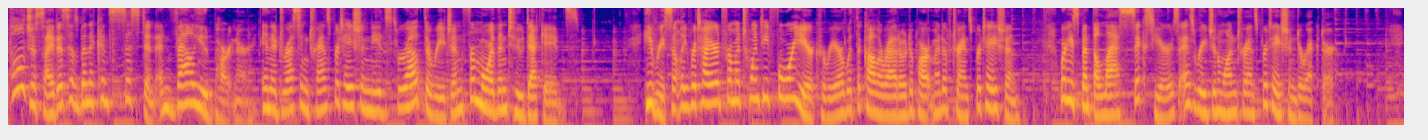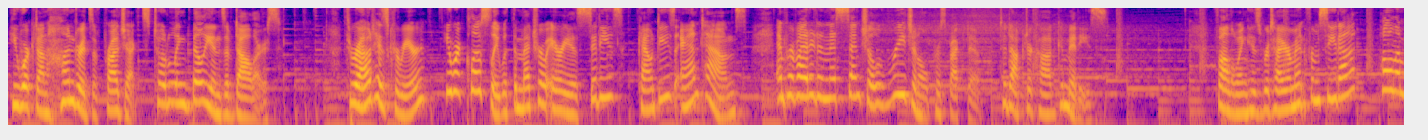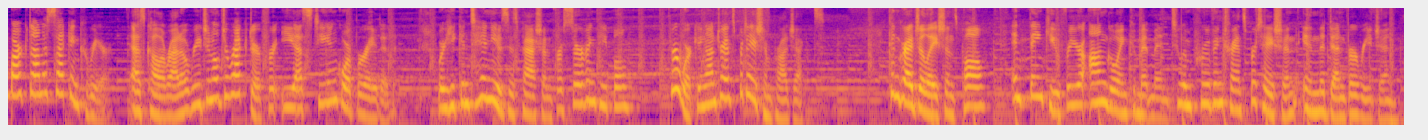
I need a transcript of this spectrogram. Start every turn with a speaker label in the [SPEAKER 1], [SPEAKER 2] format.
[SPEAKER 1] Paul Jesaitis has been a consistent and valued partner in addressing transportation needs throughout the region for more than two decades. He recently retired from a 24 year career with the Colorado Department of Transportation, where he spent the last six years as Region 1 Transportation Director. He worked on hundreds of projects totaling billions of dollars. Throughout his career, he worked closely with the metro area's cities, counties, and towns, and provided an essential regional perspective to DRCOG committees. Following his retirement from CDOT, Paul embarked on a second career as Colorado Regional Director for EST Incorporated, where he continues his passion for serving people through working on transportation projects. Congratulations, Paul, and thank you for your ongoing commitment to improving transportation in the Denver region.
